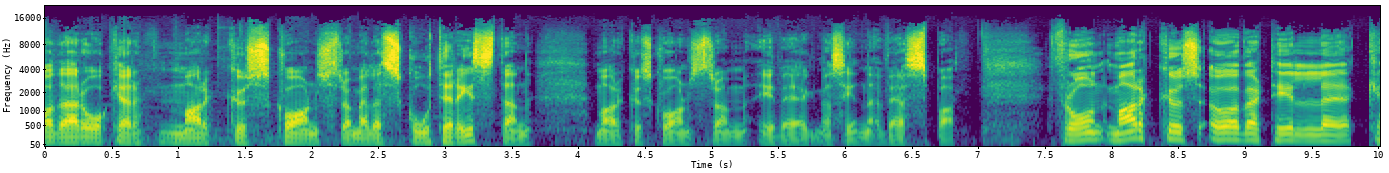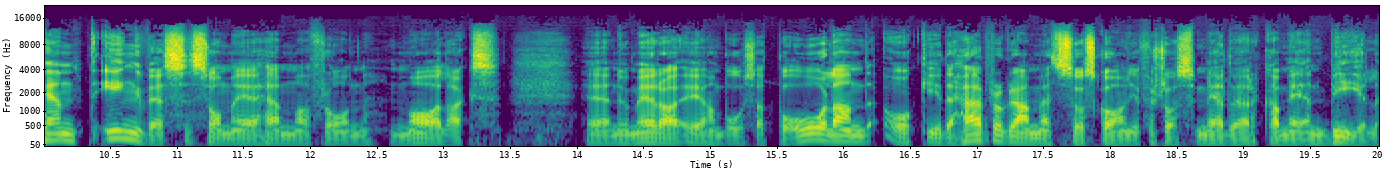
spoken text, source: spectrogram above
Ja, där åker Marcus Kvarnström, eller skoteristen Marcus Kvarnström iväg med sin Vespa. Från Marcus över till eh, Kent Ingves som är hemma från Malax. Eh, numera är han bosatt på Åland och i det här programmet så ska han ju förstås medverka med en bil.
